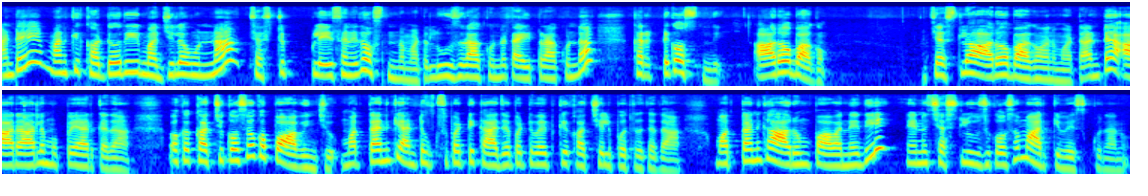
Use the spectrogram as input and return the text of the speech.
అంటే మనకి కటోరీ మధ్యలో ఉన్న చెస్ట్ ప్లేస్ అనేది వస్తుందన్నమాట. లూజ్ రాకుండా టైట్ రాకుండా కరెక్ట్గా వస్తుంది. ఆరో భాగం. చెస్ట్లో ఆరో భాగం అనమాట అంటే ఆరు ఆరుల ముప్పై ఆరు కదా. ఒక ఖర్చు కోసం ఒక పావించు. మొత్తానికి అంటే ఉక్స్ పట్టి కాజా పట్టి వైపుకి ఖర్చు వెళ్ళిపోతుంది కదా. మొత్తానికి ఆరు పావు అనేది నేను చెస్ట్ లూజ్ కోసం మార్కింగ్ వేసుకున్నాను.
